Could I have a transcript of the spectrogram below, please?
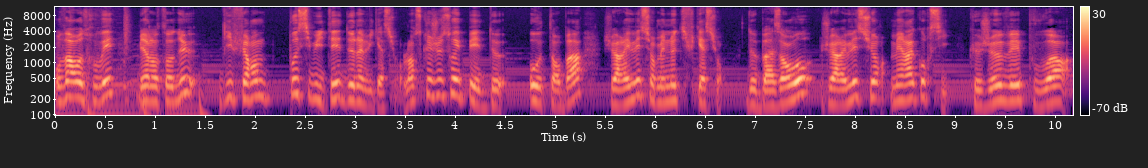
On va retrouver, bien entendu, différentes possibilités de navigation. Lorsque je swipe de haut en bas, je vais arriver sur mes notifications. De bas en haut, je vais arriver sur mes raccourcis, que je vais pouvoir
